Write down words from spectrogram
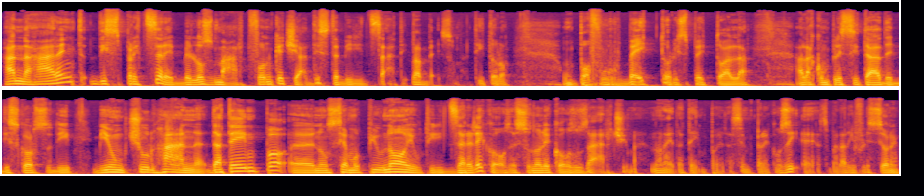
Hannah Arendt disprezzerebbe lo smartphone che ci ha destabilizzati. Vabbè, insomma, titolo un po' furbetto rispetto alla, alla complessità del discorso di Byung-Chul Han. Da tempo eh, non siamo più noi a utilizzare le cose, sono le cose usarci, ma non è da tempo, è da sempre così. Eh, insomma, la riflessione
